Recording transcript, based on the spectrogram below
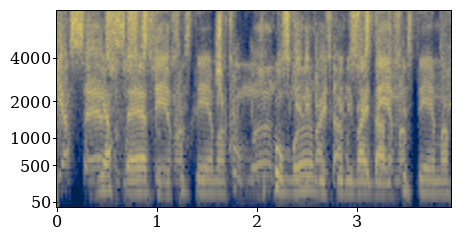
de acesso, de acesso do, do sistema, de de comandos, comandos que ele vai dar no sistema. sistema,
